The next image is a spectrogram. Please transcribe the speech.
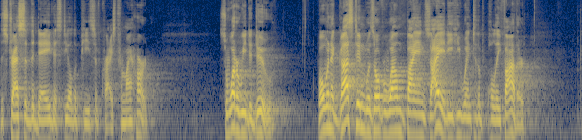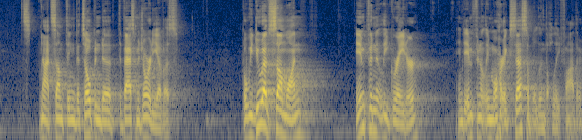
the stress of the day to steal the peace of Christ from my heart. So, what are we to do? Well, when Augustine was overwhelmed by anxiety, he went to the Holy Father It's not something that's open to the vast majority of us. But we do have someone infinitely greater and infinitely more accessible than the Holy Father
